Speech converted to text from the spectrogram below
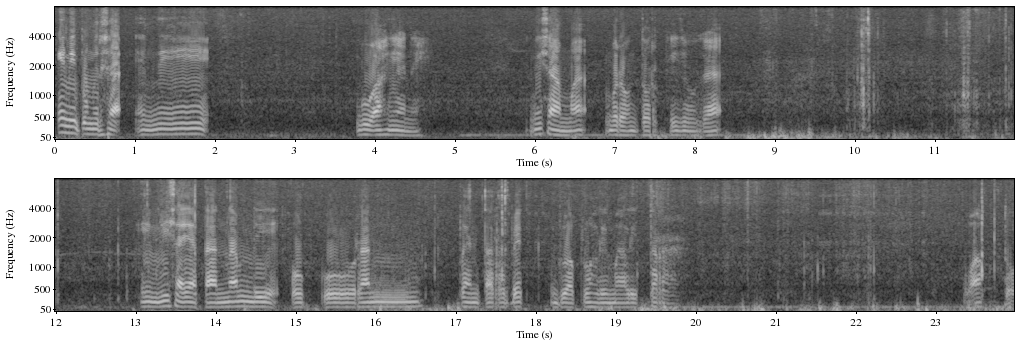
Ini pemirsa ini buahnya nih. Ini sama brown turkey juga. Ini saya tanam di ukuran planter bag 25 liter. Waktu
